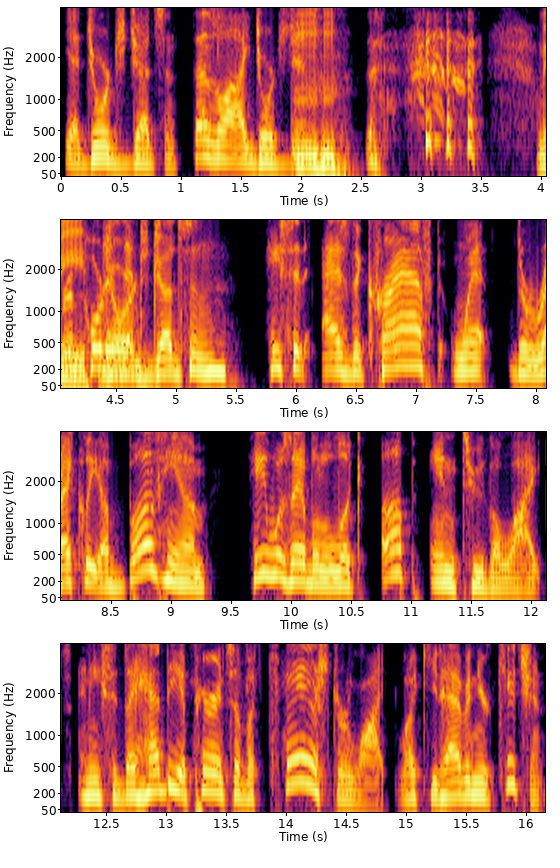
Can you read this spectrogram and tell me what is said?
Yeah, George Judson. Sounds a lot like George Jetson. Mhm. Me, Reported George Judson. He said as the craft went directly above him, he was able to look up into the lights. And he said they had the appearance of a canister light, like you'd have in your kitchen,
